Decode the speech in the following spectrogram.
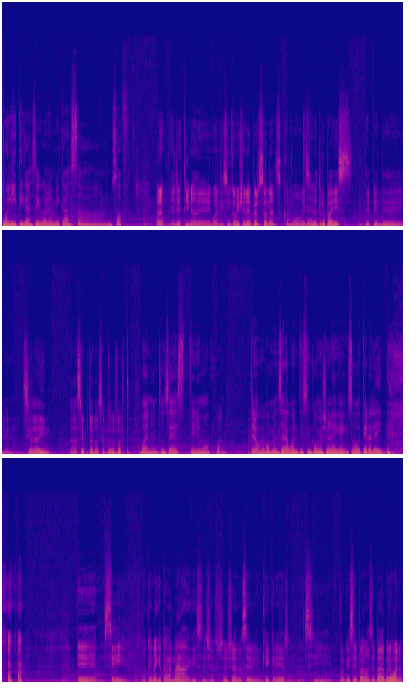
políticas y económicas a un software. Bueno, el destino de 45 millones de personas, como es Claro. nuestro país, depende de si Aladdin acepta o no acepta la oferta. Bueno, entonces tenemos tenemos que convencer a 45 millones de que hay que sabotear a Aladdin. Eh, sí, aunque no hay que pagar nada, qué sé yo. Yo ya no sé bien qué creer, si por qué se paga o no se paga. Pero bueno,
